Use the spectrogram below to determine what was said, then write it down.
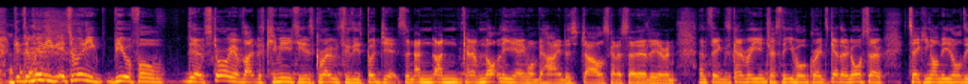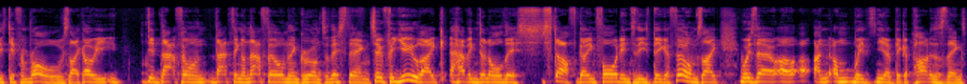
'cause it's a really it's a really beautiful you know, story of like this community that's grown through these budgets and, and and kind of not leaving anyone behind, as Giles kind of said earlier, and and things. It's kind of really interesting that you've all grown together and also taking on these all these different roles. Like, oh, he did that film, that thing on that film, and then grew onto this thing. So for you, like having done all this stuff going forward into these bigger films, like was there, uh, and, and with you know bigger partners and things,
